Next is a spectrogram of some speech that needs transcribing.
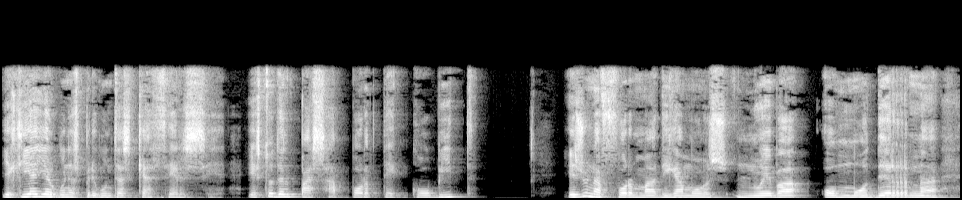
Y aquí hay algunas preguntas que hacerse. Esto del pasaporte COVID es una forma, digamos, nueva o moderna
